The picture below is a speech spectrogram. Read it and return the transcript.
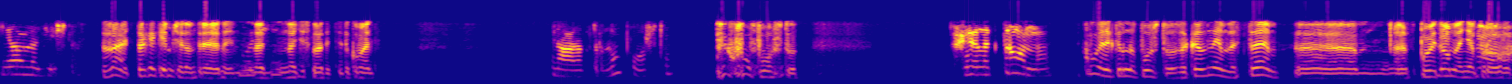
Я вам надішлю. Знаєте, так яким чином треба на- на- надіслати ці документи? На електронну пошту. Яку пошту? Електронну. Яку електронну пошту? Заказним листем е, з повідомлення про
